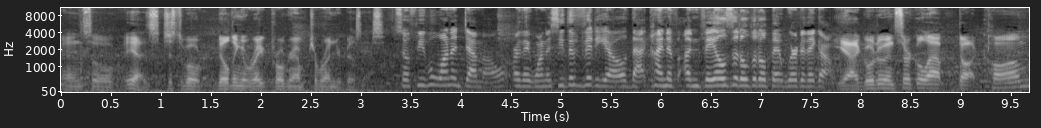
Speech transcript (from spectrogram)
and so, yeah, it's just about building a right program to run your business. So if people want a demo or they want to see the video that kind of unveils it a little bit, where do they go? Yeah, go to encircleapp.com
